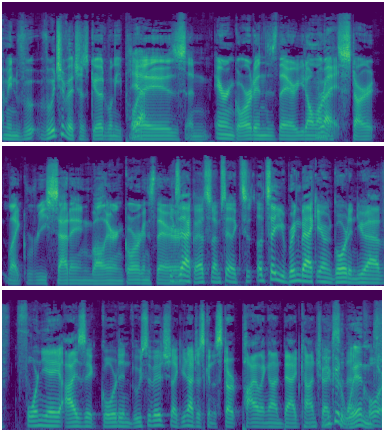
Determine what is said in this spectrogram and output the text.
I mean, Vu- Vucevic is good when he plays, and Aaron Gordon's there. You don't want Right. to start like resetting while Aaron Gordon's there. Exactly. That's what I'm saying. Like, so let's say you bring back Aaron Gordon, you have Fournier, Isaac, Gordon, Vucevic. Like, you're not just going to start piling on bad contracts. You could win core.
